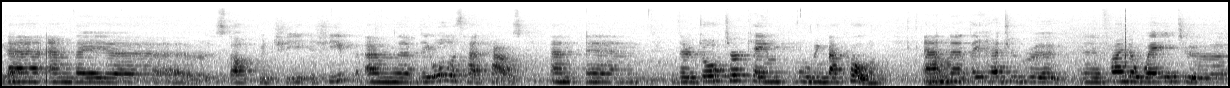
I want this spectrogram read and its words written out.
Yeah. uh, and they uh, stopped with she- sheep, and uh, they always had cows. And um, their daughter came moving back home, and uh, they had to find a way to uh,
